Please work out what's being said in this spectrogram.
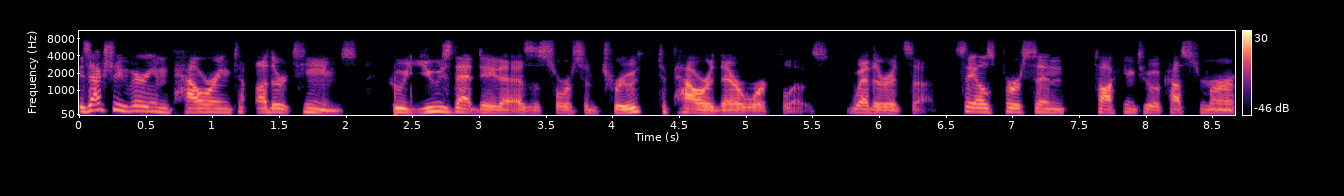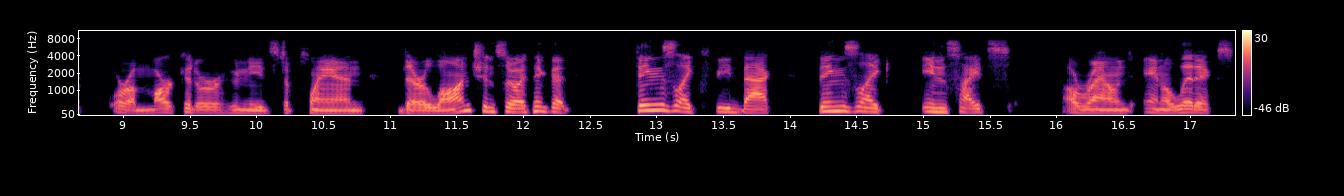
is actually very empowering to other teams who use that data as a source of truth to power their workflows, whether it's a salesperson talking to a customer or a marketer who needs to plan their launch. And so I think that things like feedback, things like insights around analytics,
